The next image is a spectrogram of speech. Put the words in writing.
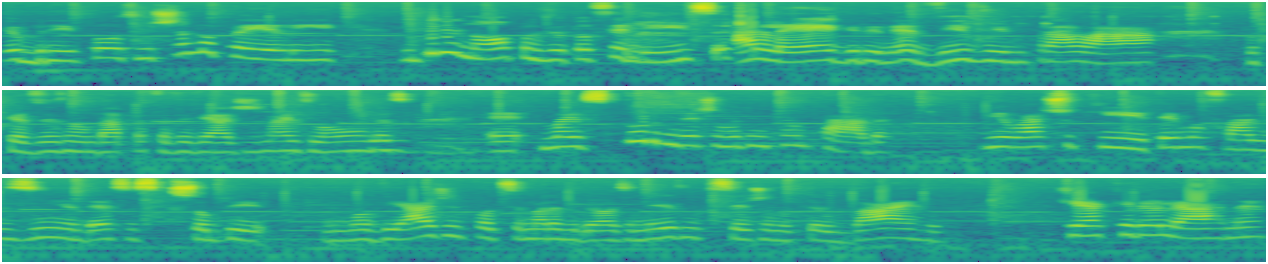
eu brinco, pô, me chama para ir ali em Pirinópolis, eu estou feliz, alegre, né? Vivo indo para lá, porque às vezes não dá para fazer viagens mais longas. É, mas tudo me deixa muito encantada. E eu acho que tem uma frasezinha dessas sobre uma viagem pode ser maravilhosa, mesmo que seja no teu bairro, que é aquele olhar, né?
